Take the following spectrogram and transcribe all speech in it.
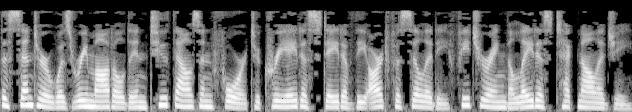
The center was remodeled in 2004 to create a state-of-the-art facility featuring the latest technology.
